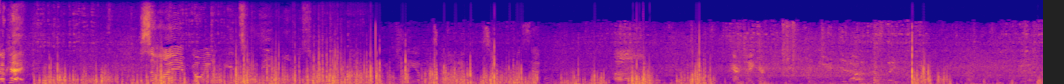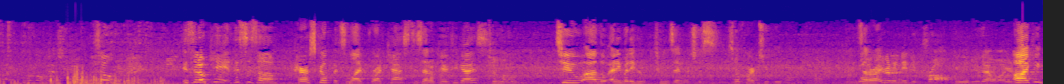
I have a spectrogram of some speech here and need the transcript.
Okay. So I am going into the global only of its kind, Super 47. Um, air taker. So, is it okay? This is a Periscope. It's a live broadcast. Is that okay with you guys? To whom? To uh, the, anybody who tunes in, which is so far two people. Is well, that all right? You're going to need to crawl. Can you do that while you're Oh, I can.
